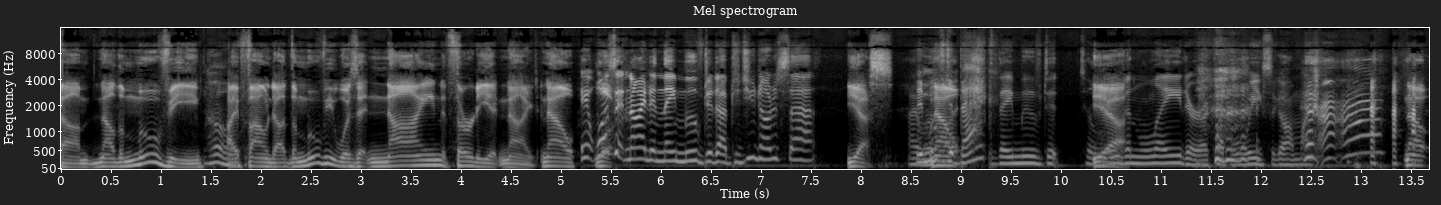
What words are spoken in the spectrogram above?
Um, now the movie, oh. I found out the movie was at nine thirty at night. Now It was look- at night, and they moved it up. Did you notice that? yes. They moved Now- it back. They moved it till Yeah. even later, a couple of weeks ago. I'm like, uh-uh. Now,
